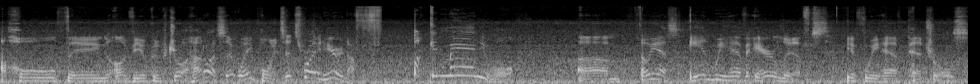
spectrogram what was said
a whole thing on vehicle control. How do I set waypoints? It's right here in the fucking manual. Um, oh yes, and we have airlifts if we have petrels,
